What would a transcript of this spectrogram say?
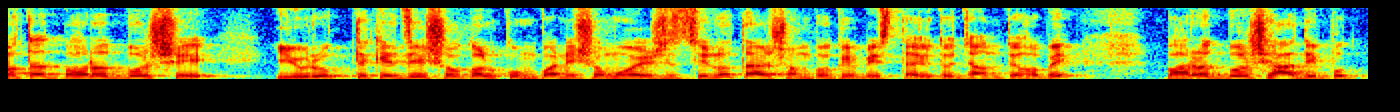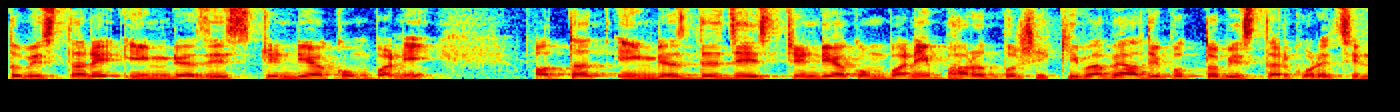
অর্থাৎ ভারতবর্ষে ইউরোপ থেকে যে সকল কোম্পানি সমূহ এসেছিল, তার সম্পর্কে বিস্তারিত জানতে হবে। ভারতবর্ষে আধিপত্য বিস্তারে ইংরেজ ইস্ট ইন্ডিয়া কোম্পানি অর্থাৎ ইংরেজদের যে ইস্ট ইন্ডিয়া কোম্পানি ভারতবর্ষে কীভাবে আধিপত্য বিস্তার করেছিল,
